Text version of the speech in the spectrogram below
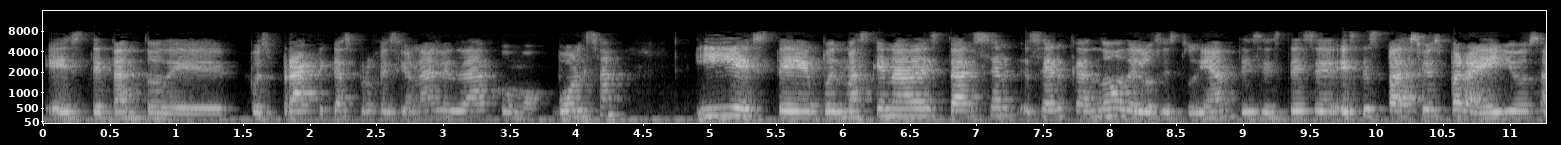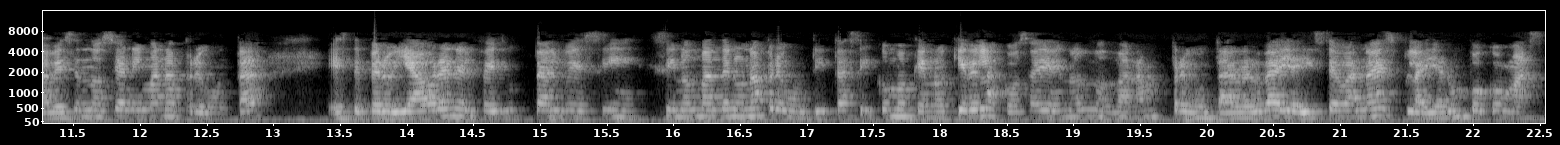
este, tanto de pues prácticas profesionales, ¿verdad? como bolsa y este, pues más que nada estar cerca, ¿no? De los estudiantes. Este, este espacio es para ellos. A veces no se animan a preguntar, este, pero ya ahora en el Facebook tal vez sí, sí nos manden una preguntita así como que no quiere la cosa y ahí nos, nos van a preguntar, ¿verdad? Y ahí se van a desplayar un poco más.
